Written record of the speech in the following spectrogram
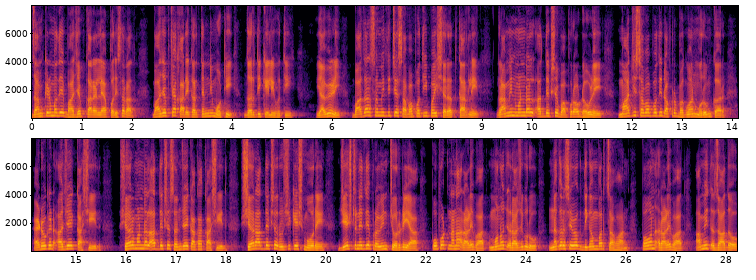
जामखेडमध्ये भाजप कार्यालय परिसरात भाजपच्या कार्यकर्त्यांनी मोठी गर्दी केली होती. यावेळी बाजार समितीचे सभापती पै. शरद कारले ग्रामीण मंडल अध्यक्ष बापूराव ढवळे माजी सभापती डॉक्टर भगवान मुरुमकर ॲडव्होकेट अजय काशीद शहर मंडल अध्यक्ष संजय काका काशीद शहराध्यक्ष ऋषिकेश मोरे ज्येष्ठ नेते प्रवीण चोरडिया पोपटनाना राळेभात मनोज राजगुरू नगरसेवक दिगंबर चव्हाण पवन राळेभात अमित जाधव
